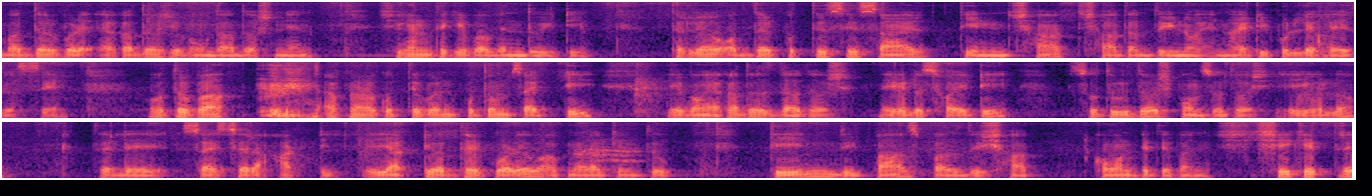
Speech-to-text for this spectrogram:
বাদ দেওয়ার পরে একাদশ এবং দ্বাদশ নেন, সেখান থেকে পাবেন দুইটি। তাহলে অধ্যায় পড়তেছে চার, তিন, সাত সাত আর দুই, নয়। নয়টি পড়লে হয়ে যাচ্ছে। অথবা আপনারা করতে পারেন প্রথম চারটি এবং একাদশ, দ্বাদশ। এই হলো ছয়টি, চতুর্দশ, পঞ্চদশ। এই হলো তাহলে চার চার, আটটি। এই আটটি অধ্যায় পরেও আপনারা কিন্তু তিন, দুই, পাঁচ পাঁচ, দুই, সাত কমন পেতে পারেন। সেই ক্ষেত্রে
